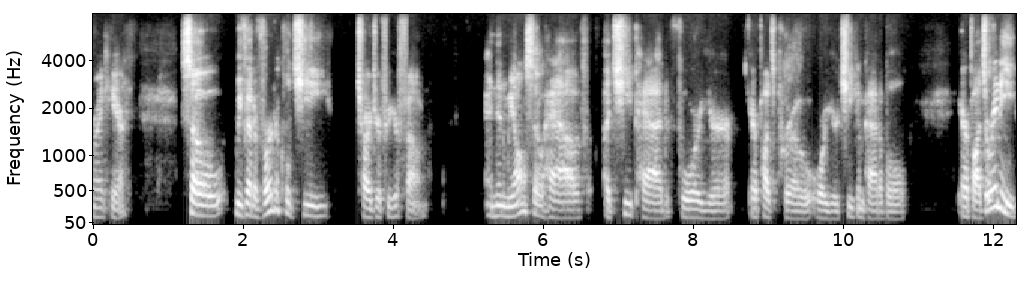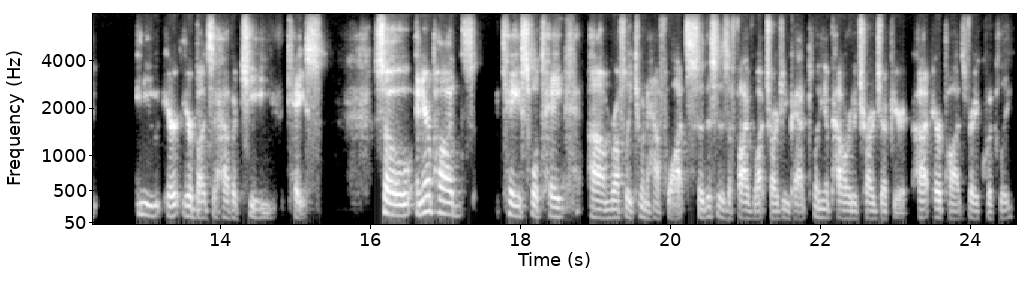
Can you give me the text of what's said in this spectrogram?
right here. So we've got a vertical Qi charger for your phone. And then we also have a Qi pad for your AirPods Pro or your Qi compatible AirPods or any any ear, earbuds that have a Qi case. So an AirPods case will take um, roughly two and a half watts. So this is a five watt charging pad, plenty of power to charge up your uh, AirPods very quickly.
